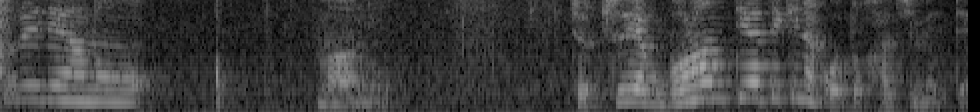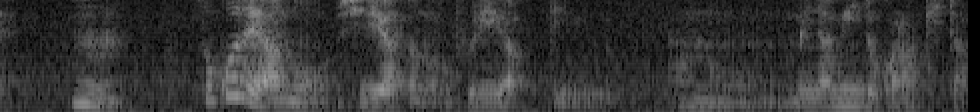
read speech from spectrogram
それであのまああのちょ通訳ボランティア的なことを始めて、うん、そこであの知り合ったのがプリアっていうあの南インドから来た。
